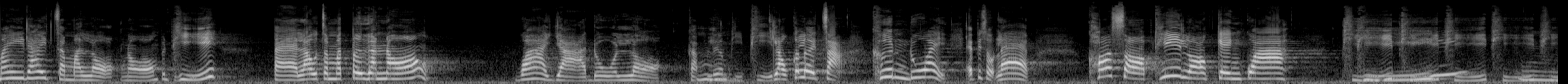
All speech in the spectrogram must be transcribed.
ไม่ได้จะมาหลอกน้องเป็นผี แต่เราจะมาเตือนน้อง ว่าอย่าโดนหลอกกับเรื่องผีๆเราก็เลยจะขึ้นด้วย เอพิโซดแรก ข้อสอบที่หลอกเก่งกว่า ผีผีผีผีผี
